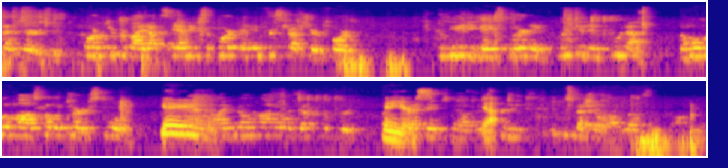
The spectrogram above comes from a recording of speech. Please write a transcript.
Center, formed to provide outstanding support and infrastructure for community-based learning rooted in Puna, the home of Haas Public Charter School. Yay, And I've known Hano and Jennifer for many years. decades now. and Yeah. It's pretty special. I love seeing all of you.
